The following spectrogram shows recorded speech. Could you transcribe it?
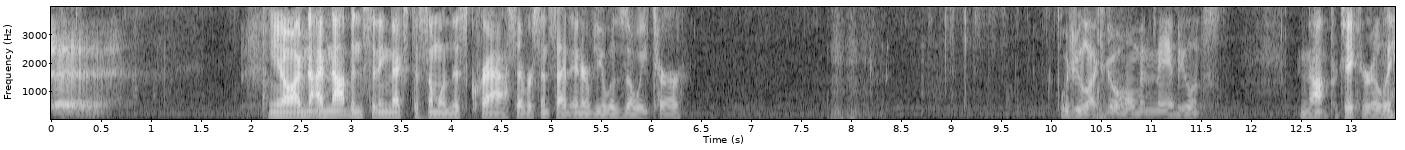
Uh, You know, I've not, I've not been sitting next to someone this crass ever since that interview with Zoe Tur. would you like to go home in an ambulance? Not particularly.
